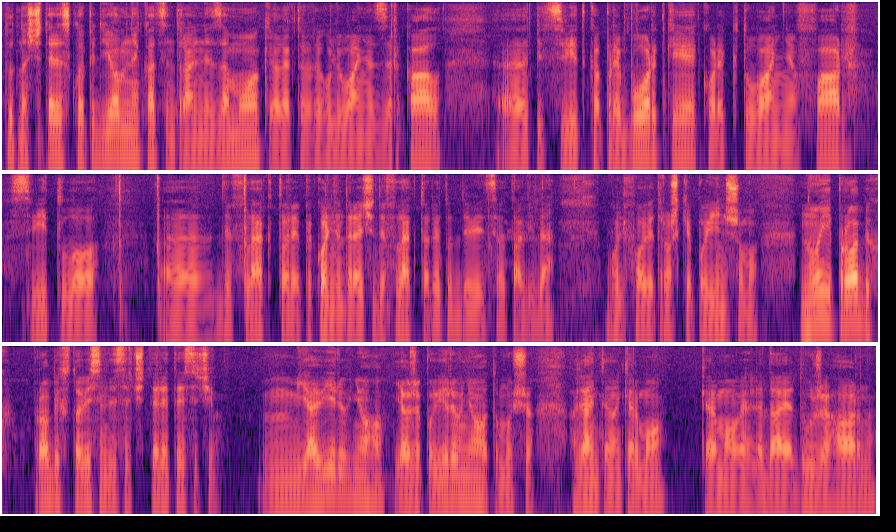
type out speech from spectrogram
Тут у нас 4 склопідйомника, центральний замок, електрорегулювання дзеркал, е, підсвітка приборки, коректування фар, світло, дефлектори. Прикольні, до речі, дефлектори. Тут дивіться, так йде. В Гольфові трошки по-іншому. Ну і пробіг. Пробіг 184 тисячі. Я вірю в нього, я вже повірив в нього, тому що гляньте на кермо. Кермо виглядає дуже гарно.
